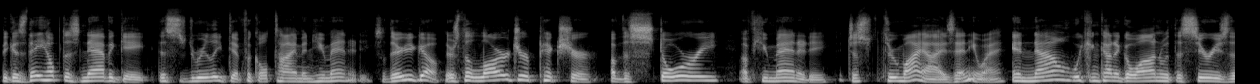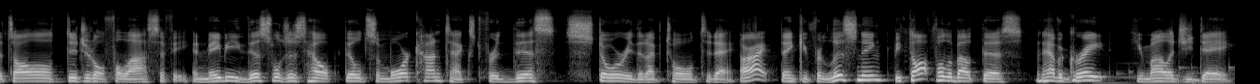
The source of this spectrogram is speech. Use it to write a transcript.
because they helped us navigate this really difficult time in humanity. So there you go. There's the larger picture of the story of humanity, just through my eyes anyway. And now we can kind of go on with the series that's all digital philosophy. And maybe this will just help build some more context for this story that I've told today. All right, thank you for listening. Be thoughtful about this and have a great Humology Day.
